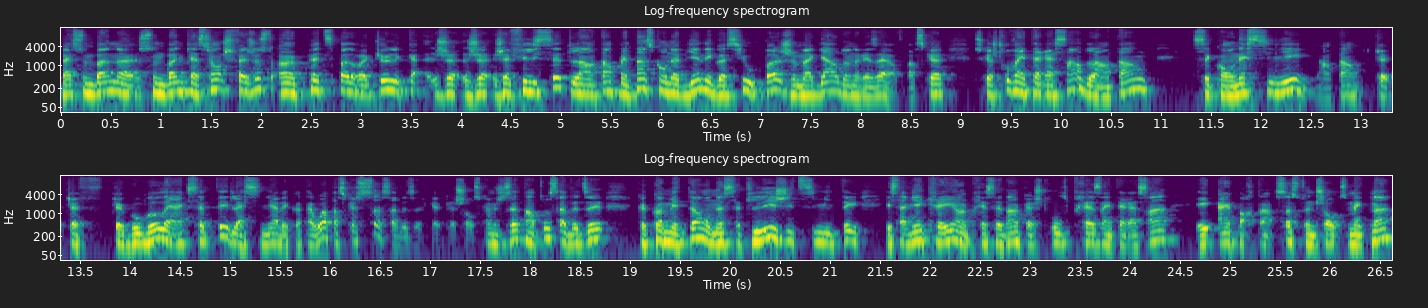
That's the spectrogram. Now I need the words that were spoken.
Ben, c'est une bonne, c'est une bonne question. Je fais juste un petit pas de recul. Je, je, je félicite l'entente. Maintenant, est-ce qu'on a bien négocié ou pas? Je me garde une réserve parce que ce que je trouve intéressant de l'entente, c'est qu'on ait signé l'entente, que, que, que, Google ait accepté de la signer avec Ottawa, parce que ça, ça veut dire quelque chose. Comme je disais tantôt, ça veut dire que comme État, on a cette légitimité et ça vient créer un précédent que je trouve très intéressant et important. Ça, c'est une chose. Maintenant,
